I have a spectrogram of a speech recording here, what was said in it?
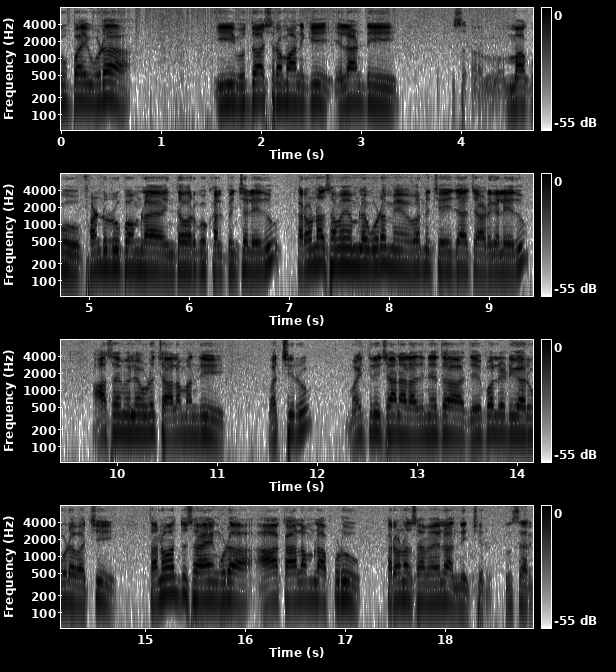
రూపాయి కూడా ఈ వృద్ధాశ్రమానికి ఎలాంటి మాకు ఫండ్ రూపంలో ఇంతవరకు కల్పించలేదు. కరోనా సమయంలో కూడా మేము ఎవరిని చేయజాచి అడగలేదు. ఆ సమయంలో కూడా చాలామంది వచ్చిర్రు. మైత్రి ఛానల్ అధినేత జైపాల్ రెడ్డి గారు కూడా వచ్చి తన వంతు సహాయం కూడా ఆ కాలంలో అప్పుడు కరోనా సమయంలో అందించారు చూశారు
